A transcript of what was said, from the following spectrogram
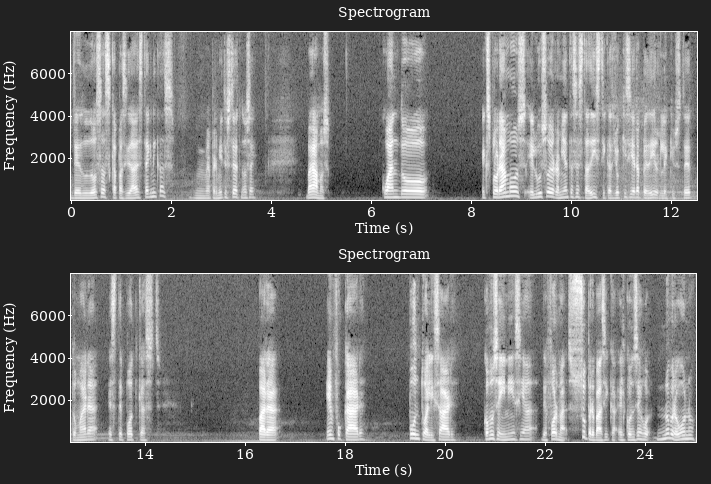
de dudosas capacidades técnicas. ¿Me permite usted? No sé. Vamos, cuando exploramos el uso de herramientas estadísticas, yo quisiera pedirle que usted tomara este podcast para enfocar, puntualizar cómo se inicia de forma súper básica el consejo número uno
